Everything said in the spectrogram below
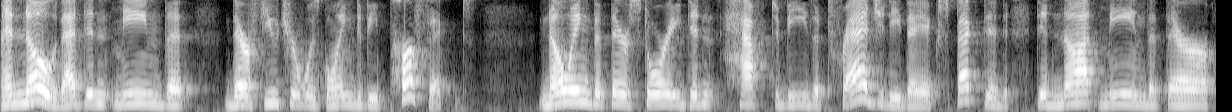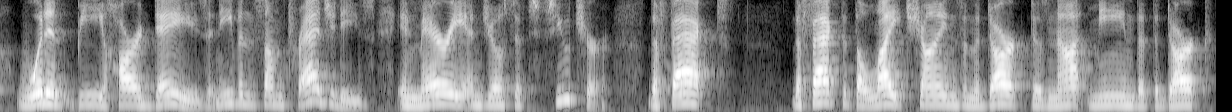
And no, that didn't mean that their future was going to be perfect Knowing that their story didn't have to be the tragedy they expected did not mean that there wouldn't be hard days and even some tragedies in Mary and Joseph's future. The fact The fact that the light shines in the dark does not mean that the dark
